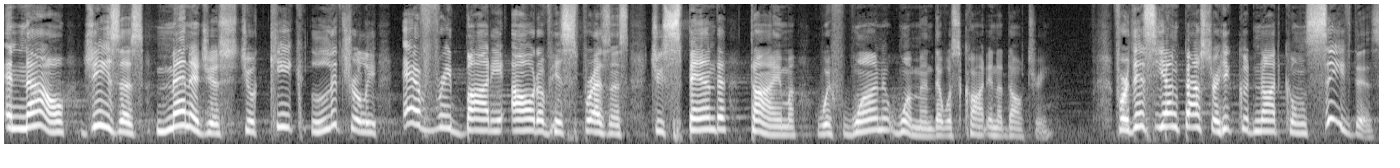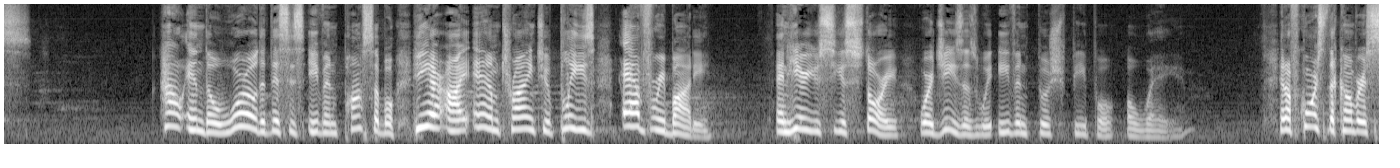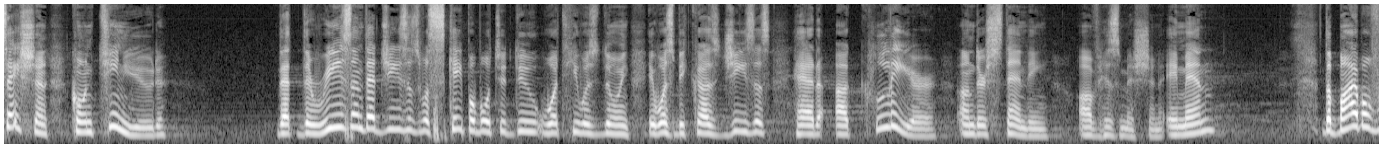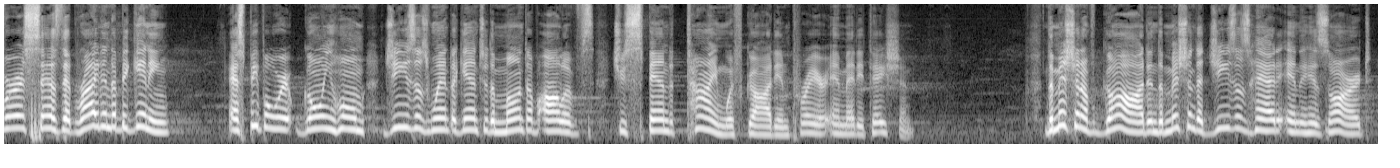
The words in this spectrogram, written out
And now Jesus manages to kick literally everybody out of his presence to spend time with one woman that was caught in adultery. For this young pastor, he could not conceive this. How in the world that this is even possible? Here I am trying to please everybody. And here you see a story where Jesus would even push people away. And of course, the conversation continued that the reason that Jesus was capable to do what he was doing, it was because Jesus had a clear understanding of his mission. Amen? The Bible verse says that right in the beginning, as people were going home, Jesus went again to the Mount of Olives to spend time with God in prayer and meditation. The mission of God and the mission that Jesus had in his heart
